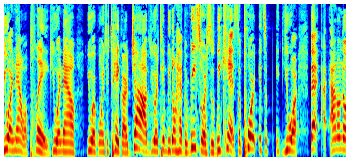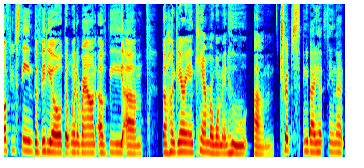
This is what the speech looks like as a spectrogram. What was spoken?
You are now a plague. You are now, you are going to take our jobs. You are, we don't have the resources. We can't support. It's a, you are, that, I don't know if you've seen the video that went around of the, um, the Hungarian camera woman who, um, trips. Anybody had seen that?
